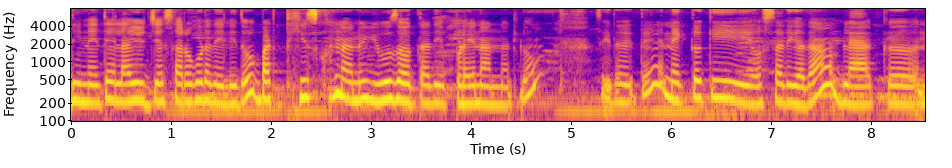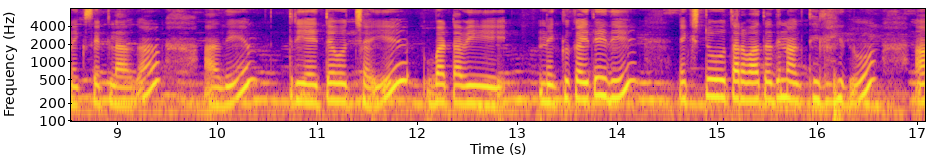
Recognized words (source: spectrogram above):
దీన్ని అయితే ఎలా యూజ్ చేస్తారో కూడా తెలీదు బట్ తీసుకున్నాను యూజ్ అవుతుంది ఎప్పుడైనా అన్నట్లు. సో ఇదైతే నెక్కి వస్తుంది కదా బ్లాక్ నెక్ సెట్ లాగా. అది త్రీ అయితే వచ్చాయి బట్ అవి నెక్కి అయితే ఇది నెక్స్ట్ తర్వాతది నాకు తెలియదు ఆ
